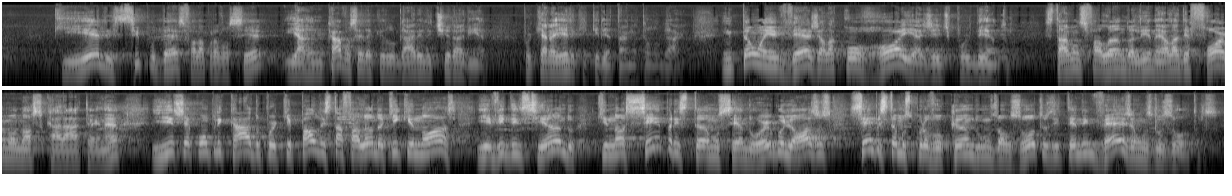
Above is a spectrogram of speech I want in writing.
que ele, se pudesse falar para você e arrancar você daquele lugar, ele tiraria, porque era ele que queria estar no teu lugar. Então a inveja, ela corrói a gente por dentro. Estávamos falando ali, né? Ela deforma o nosso caráter, né? E isso é complicado porque Paulo está falando aqui que nós e evidenciando que nós sempre estamos sendo orgulhosos, sempre estamos provocando uns aos outros e tendo inveja uns dos outros.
